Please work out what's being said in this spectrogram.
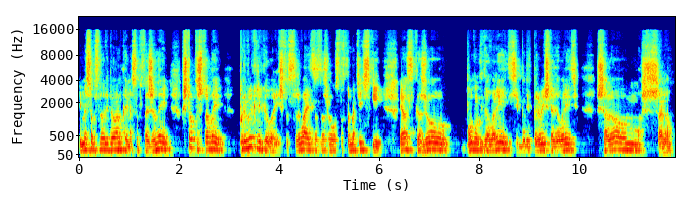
имя собственного ребенка, имя собственной жены, что-то, что мы привыкли говорить, что срывается с нашего уст автоматически. Я скажу, будут говорить, будет привычно говорить «шалом, шалом»,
